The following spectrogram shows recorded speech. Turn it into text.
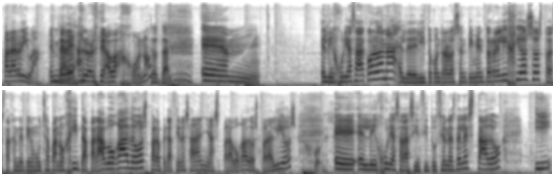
para arriba, en vez de a los de abajo, ¿no? Total. Eh, el de injurias a la corona, el de delito contra los sentimientos religiosos, toda esta gente tiene mucha panojita para abogados, para operaciones arañas, para abogados, para líos, Eh, el de injurias a las instituciones del Estado y,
